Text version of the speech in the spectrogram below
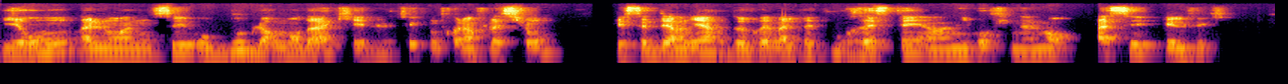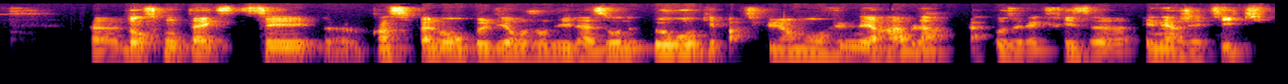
iront, elles l'ont annoncé, au bout de leur mandat qui est de lutter contre l'inflation. Et cette dernière devrait malgré tout rester à un niveau finalement assez élevé. Euh, dans ce contexte, c'est euh, principalement, on peut le dire aujourd'hui, la zone euro qui est particulièrement vulnérable à cause de la crise énergétique.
